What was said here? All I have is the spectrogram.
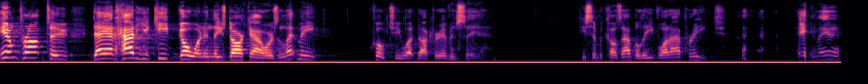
impromptu, Dad, how do you keep going in these dark hours? And let me quote you what Dr. Evans said. He said, Because I believe what I preach. Amen.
